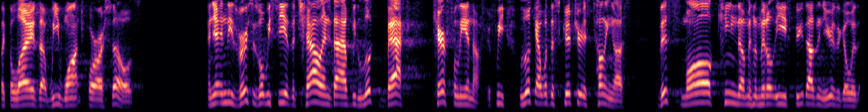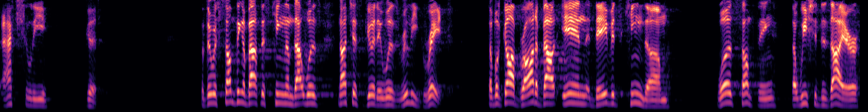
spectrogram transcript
like the lives that we want for ourselves. And yet in these verses, what we see is a challenge that if we look back carefully enough, if we look at what the scripture is telling us, this small kingdom in the Middle East 3,000 years ago was actually good. But there was something about this kingdom that was not just good, it was really great. That what God brought about in David's kingdom was something that we should desire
